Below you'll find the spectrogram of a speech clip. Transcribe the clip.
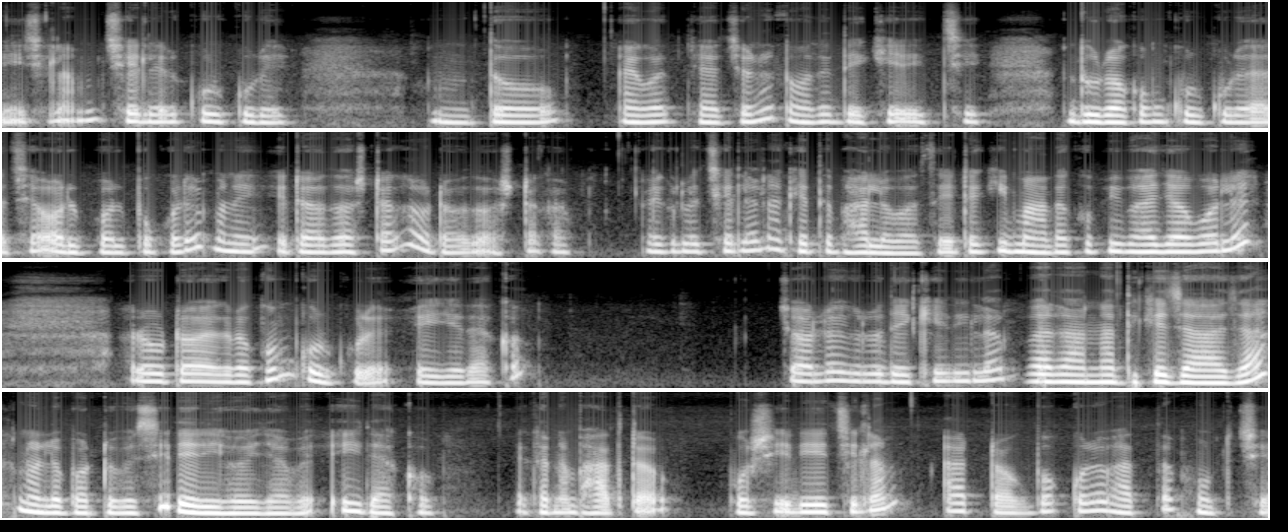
নিয়েছিলাম, ছেলের কুরকুরে। তো একবার যার জন্য তোমাদের দেখিয়ে দিচ্ছি। দু রকম কুরকুরে আছে, অল্প অল্প করে মানে এটাও দশ টাকা, ওটাও দশ টাকা। এগুলো ছেলে না খেতে ভালোবাসে। এটা কি বাঁধাকপি ভাজা বলে? আর ওটাও একরকম কুরকুরে। এই যে দেখো। চলো এগুলো দেখিয়ে দিলাম। এবার রান্নার দিকে যাওয়া যাক, নইলে বড্ড বেশি দেরি হয়ে যাবে। এই দেখো, এখানে ভাতটা বসিয়ে দিয়েছিলাম আর টকবক করে ভাতটা ফুটছে।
